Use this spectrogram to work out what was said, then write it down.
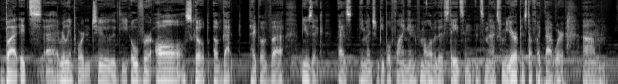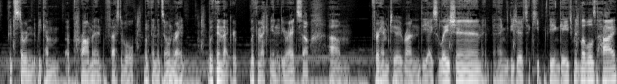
but it's uh, really important to the overall scope of that type of uh, music. As he mentioned, people flying in from all over the states and, and some acts from Europe and stuff like that, where um, it's starting to become a prominent festival within its own right, within that group, within that community, right? So, um, for him to run the isolation and, and hang the DJs to keep the engagement levels high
